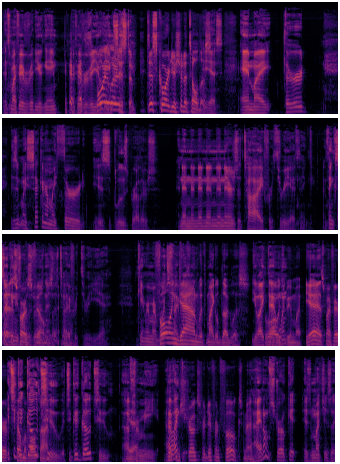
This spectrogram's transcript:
It's my favorite video game. It's my favorite video game system. Discord, you should have told us. Yes. And my third, is it my second or my third is Blues Brothers. And then and then, then, then there's a tie for three, I think. I think Well, second as is far Blues as films, and there's a tie yeah. for three, yeah. Can't remember Falling Down with Michael Douglas. You like will that always one? Be my, yeah, it's my favorite It's a film good of all time. go-to. It's a good go-to uh, Yeah. for me. I Different like it. strokes for different folks, man. I don't stroke it as much as I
